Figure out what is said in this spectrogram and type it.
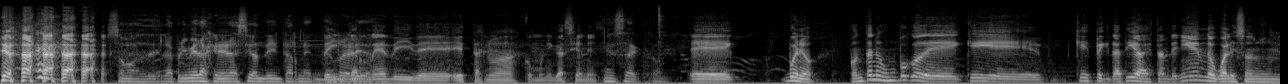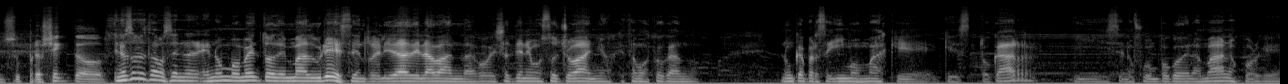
Somos de la primera generación de internet. de realidad. internet y de estas nuevas comunicaciones. Exacto. Eh, bueno, contanos un poco de qué, qué expectativas están teniendo, cuáles son sus proyectos. Nosotros estamos en, un momento de madurez en realidad de la banda, porque ya tenemos ocho años que estamos tocando. Nunca perseguimos más que, que tocar y se nos fue un poco de las manos porque,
